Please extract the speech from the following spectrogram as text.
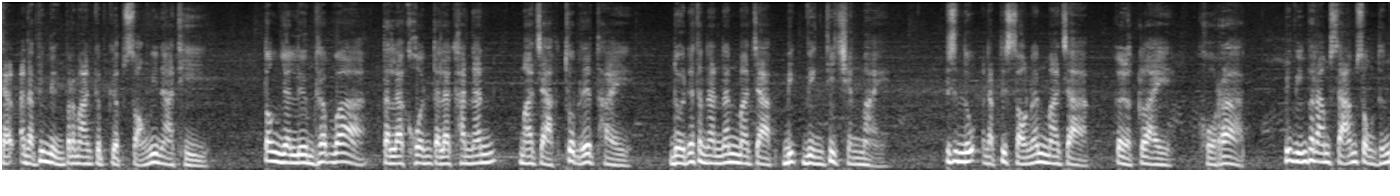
จากอันดับที่ 1 ประมาณเกือบๆ2วินาที ต้องอย่าลืมครับว่าแต่ละคนแต่ละคันนั้นมาจากทั่วประเทศไทย โดยนัทนันนั้นมาจากบิ๊กวิงที่เชียงใหม่ พิษณุอันดับที่ 2 นั้นมาจากเกิดไกลโคราชบิ๊กวิงพระรามสามส่งถึง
